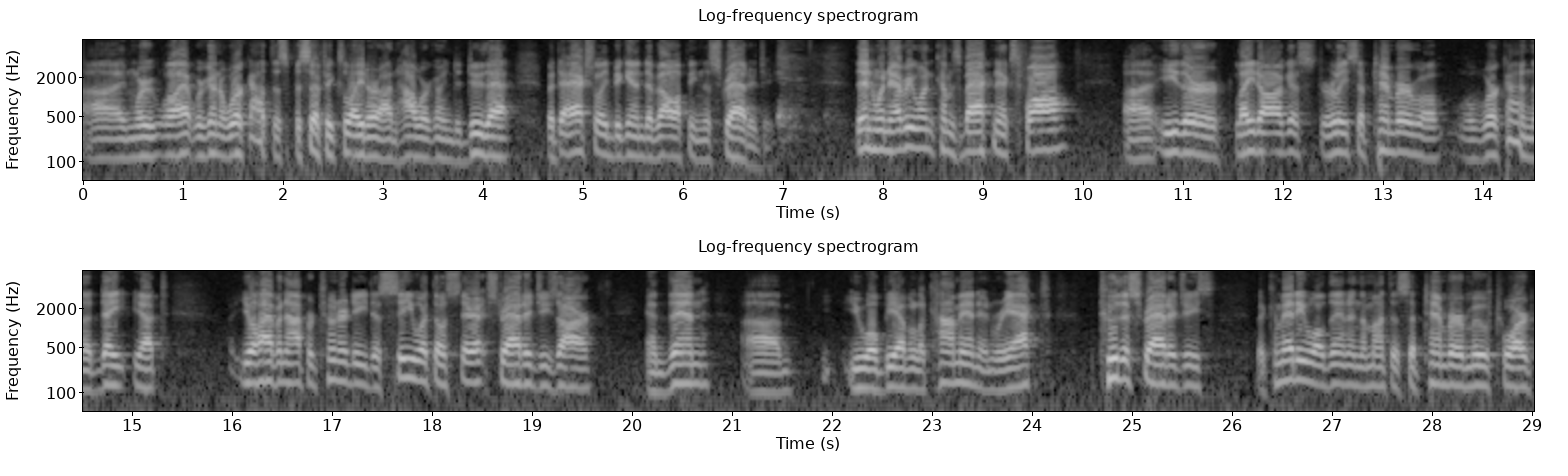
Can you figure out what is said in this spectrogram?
uh, and we're, we'll we're going to work out the specifics later on how we're going to do that, but to actually begin developing the strategy. Then when everyone comes back next fall, uh, either late August, early September, we'll, we'll work on the date yet, you'll have an opportunity to see what those strategies are, and then um, you will be able to comment and react to the strategies. The committee will then, in the month of September, move toward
